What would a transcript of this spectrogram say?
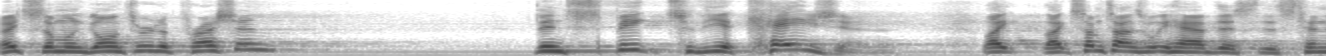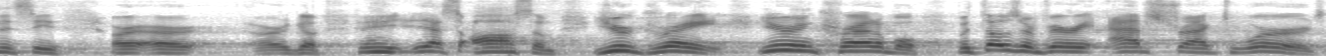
Right? Someone going through depression? Then speak to the occasion. Like, like sometimes we have this, this tendency, or, or or go, hey, that's awesome. You're great. You're incredible. But those are very abstract words.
